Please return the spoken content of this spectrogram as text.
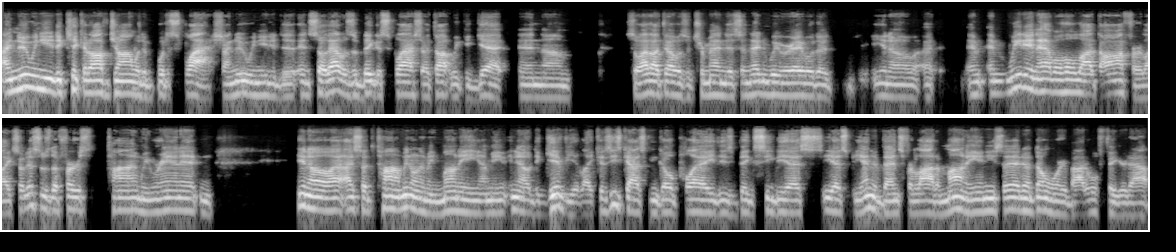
I knew we needed to kick it off, John, with a with a splash. I knew we needed to, and so that was the biggest splash I thought we could get. And um, so I thought that was a tremendous. And then we were able to, you know, uh, and and we didn't have a whole lot to offer. Like so, this was the first time we ran it and you know, I, I, said, Tom, we don't have any money. I mean, you know, to give you, like, because these guys can go play these big CBS, ESPN events for a lot of money. And he said, don't worry about it. We'll figure it out.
